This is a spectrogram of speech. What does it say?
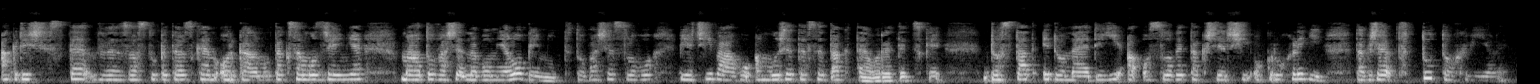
a když jste v zastupitelském orgánu, tak samozřejmě má to vaše, nebo mělo by mít to vaše slovo větší váhu a můžete se tak teoreticky dostat i do médií a oslovit tak širší okruh lidí. Takže v tuto chvíli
